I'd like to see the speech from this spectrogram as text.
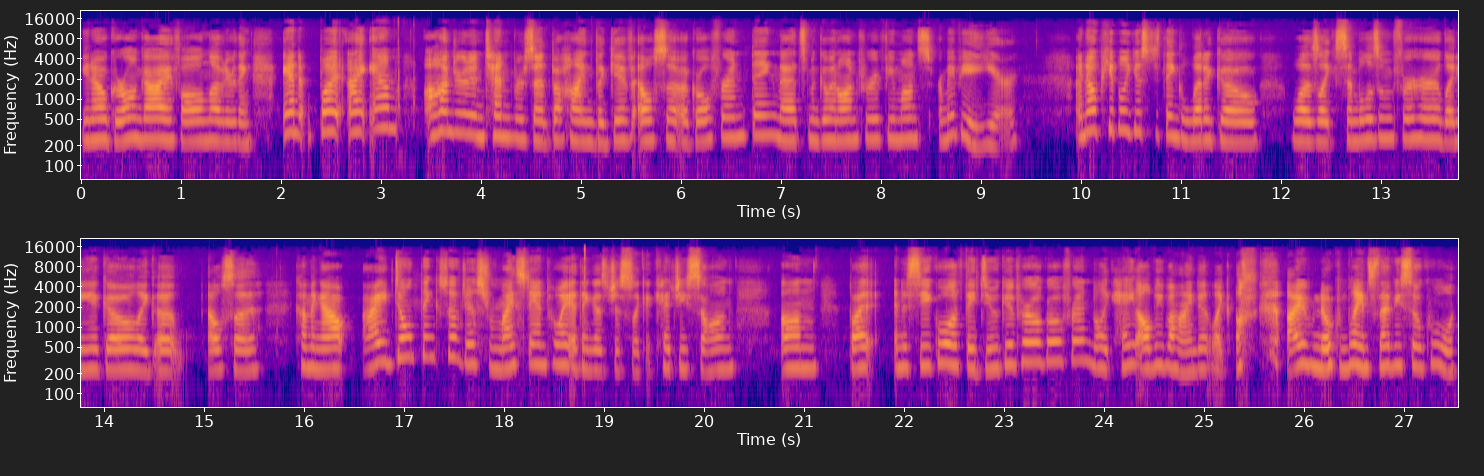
you know, girl and guy fall in love and everything. And, but I am 110% behind the give Elsa a girlfriend thing that's been going on for a few months, or maybe a year. I know people used to think Let It Go was like symbolism for her, letting it go, like uh, Elsa coming out. I don't think so, just from my standpoint. I think it's just like a catchy song. Um, but in a sequel, if they do give her a girlfriend, like, hey, I'll be behind it. Like, I have no complaints. That'd be so cool.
